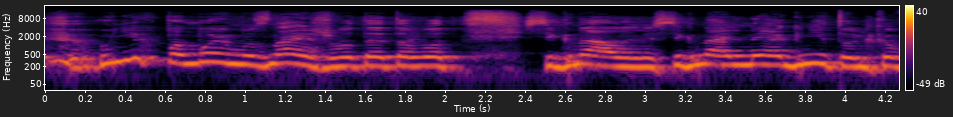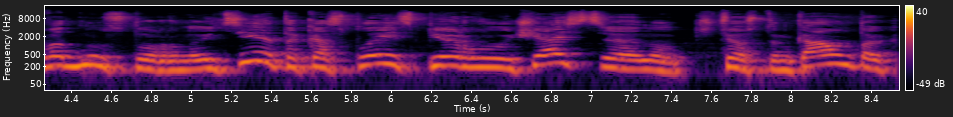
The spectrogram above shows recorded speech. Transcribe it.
у них, по-моему, знаешь, вот это вот сигналы, сигнальные огни только в одну сторону идти. Это косплеить первую часть, э, ну, First Encounter,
